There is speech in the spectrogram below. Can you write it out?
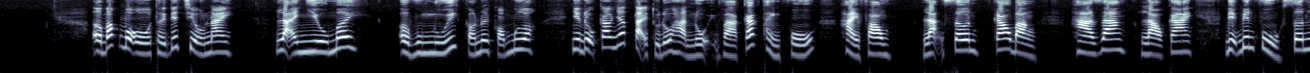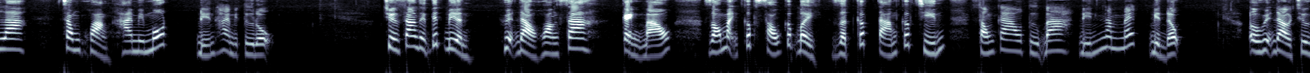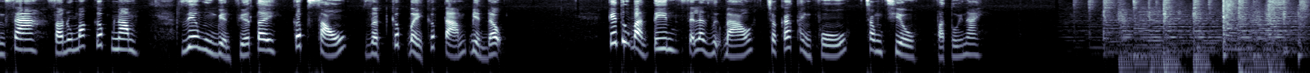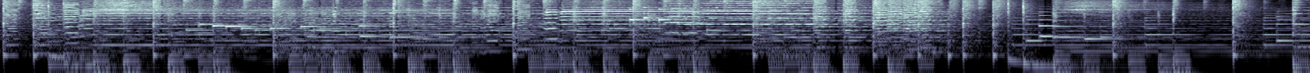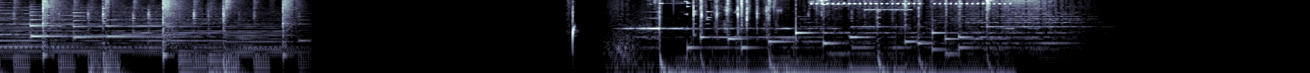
Ở Bắc Bộ, thời tiết chiều nay lại nhiều mây, ở vùng núi có nơi có mưa. Nhiệt độ cao nhất tại thủ đô Hà Nội và các thành phố Hải Phòng, Lạng Sơn, Cao Bằng, Hà Giang, Lào Cai, Điện Biên Phủ, Sơn La trong khoảng 21 đến 24 độ. Chuyển sang thời tiết biển, huyện đảo Hoàng Sa cảnh báo gió mạnh cấp 6, cấp 7, giật cấp 8, cấp 9, sóng cao từ 3 đến 5 mét biển động. Ở huyện đảo Trường Sa, gió Đông Bắc cấp 5, riêng vùng biển phía Tây cấp 6, giật cấp 7, cấp 8 biển động. Kết thúc bản tin sẽ là dự báo cho các thành phố trong chiều và tối nay.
